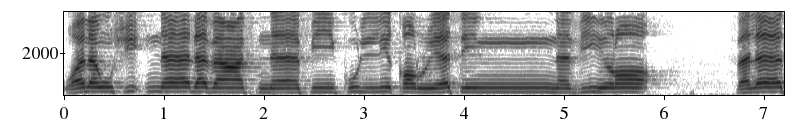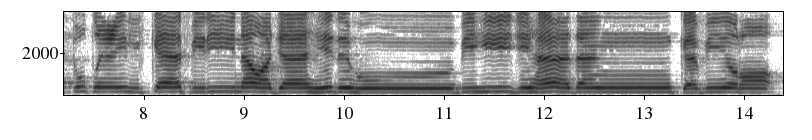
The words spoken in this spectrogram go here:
ولو شئنا لبعثنا في كل قرية نذيرا. فلا تطع الكافرين وجاهدهم به جهادا كبيرا.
